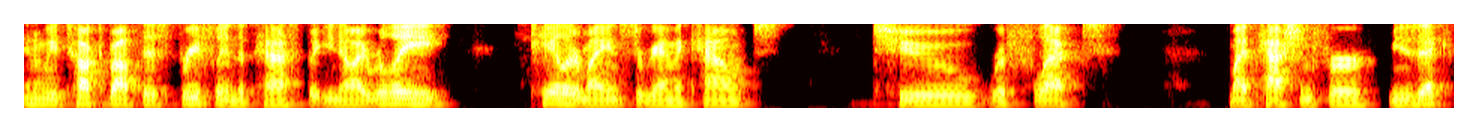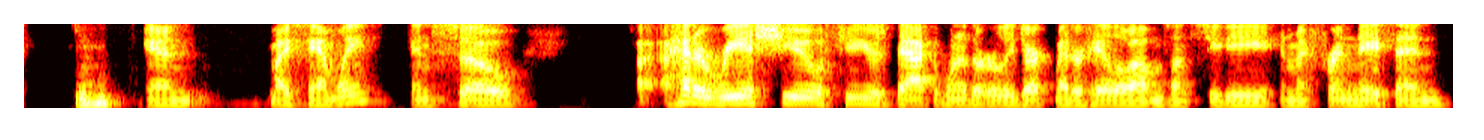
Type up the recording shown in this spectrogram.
and we talked about this briefly in the past, but you know, I really tailor my Instagram account to reflect my passion for music mm-hmm. and my family. And so I had a reissue a few years back of one of the early Dark Matter Halo albums on CD, and my friend Nathan,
